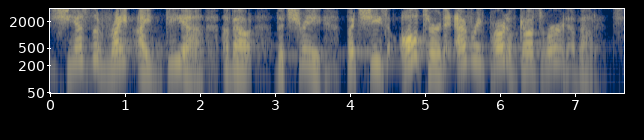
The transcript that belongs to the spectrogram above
She has the right idea about the tree, but she's altered every part of God's word about it.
